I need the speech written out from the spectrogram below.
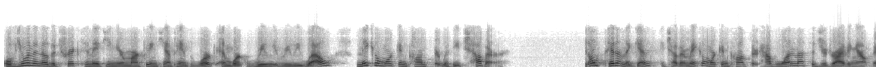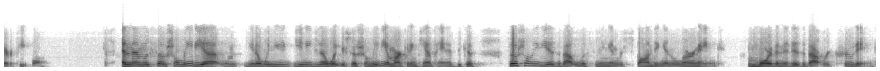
Well, if you want to know the trick to making your marketing campaigns work and work really, really well, make them work in concert with each other. Don't pit them against each other. Make them work in concert. Have one message you're driving out there to people. And then with social media, you know, when you you need to know what your social media marketing campaign is because social media is about listening and responding and learning more than it is about recruiting.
